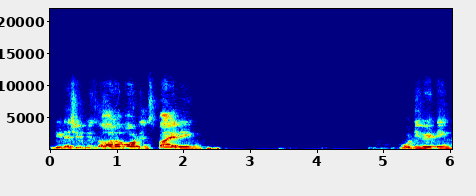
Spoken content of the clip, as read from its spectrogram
Leadership is all about inspiring, motivating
